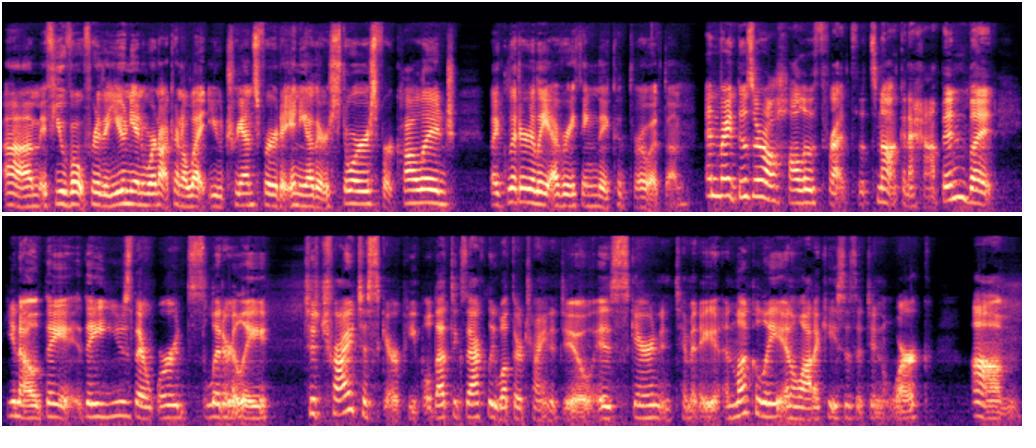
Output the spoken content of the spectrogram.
Um, if you vote for the union, we're not going to let you transfer to any other stores for college. Like literally everything they could throw at them. And right, those are all hollow threats. That's not going to happen. But you know, they they use their words literally to try to scare people. That's exactly what they're trying to do is scare and intimidate. And luckily, in a lot of cases, it didn't work. Um,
